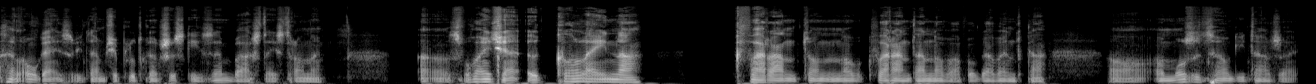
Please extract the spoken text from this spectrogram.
Hello guys, witam cieplutko wszystkich zębach z tej strony. E, Słuchajcie, kolejna kwaranton, no, kwarantannowa pogawędka o, o muzyce, o gitarze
